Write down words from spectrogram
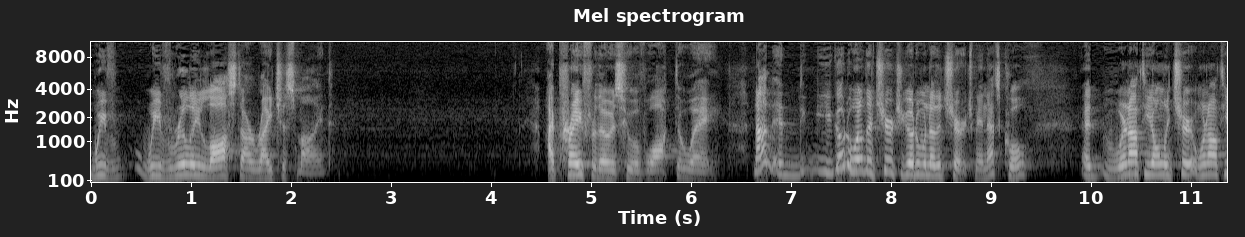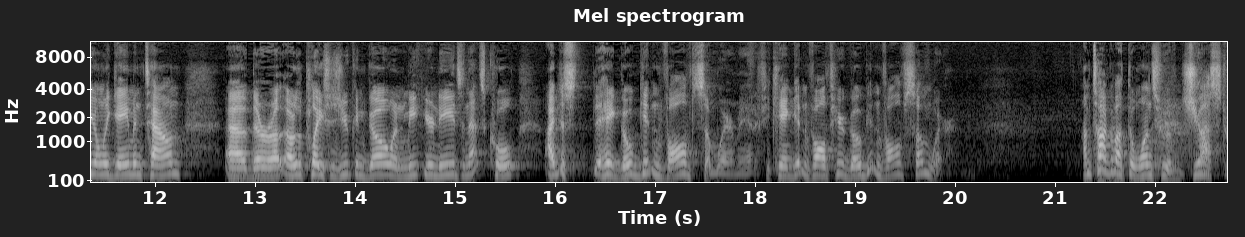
we've, we've really lost our righteous mind. I pray for those who have walked away. Not you go to another church, you go to another church, man. That's cool. We're not the only church. We're not the only game in town. Uh, there are other places you can go and meet your needs, and that's cool. I just hey, go get involved somewhere, man. If you can't get involved here, go get involved somewhere. I'm talking about the ones who have just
